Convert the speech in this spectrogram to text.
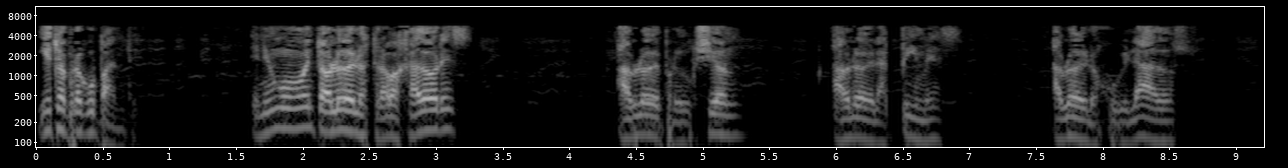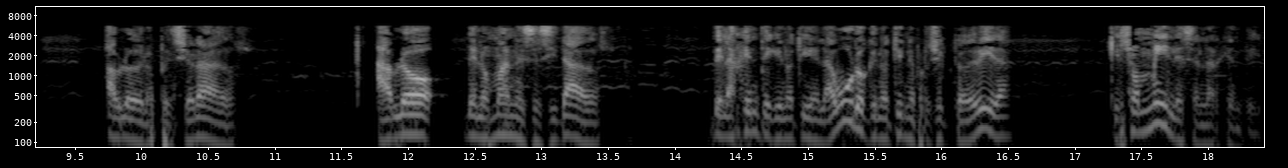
y esto es preocupante. En ningún momento habló de los trabajadores, habló de producción, habló de las pymes, habló de los jubilados, habló de los pensionados, habló de los más necesitados, de la gente que no tiene laburo, que no tiene proyecto de vida, que son miles en la Argentina.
